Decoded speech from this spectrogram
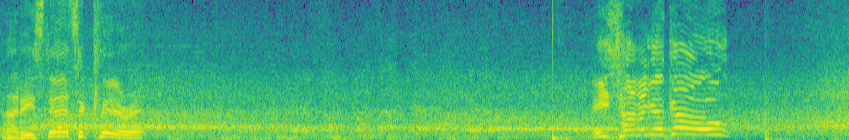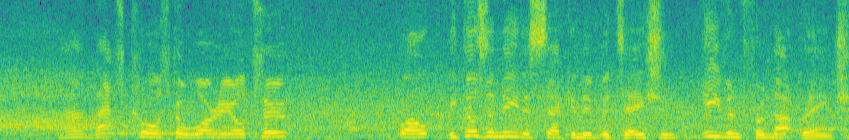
And he's there to clear it. He's having a go! And that's caused a worry or two. Well, he doesn't need a second invitation, even from that range.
